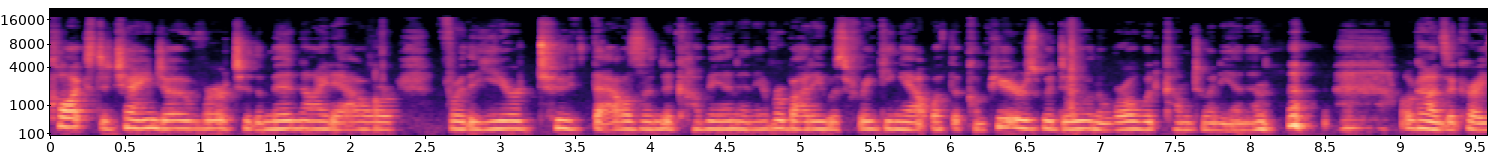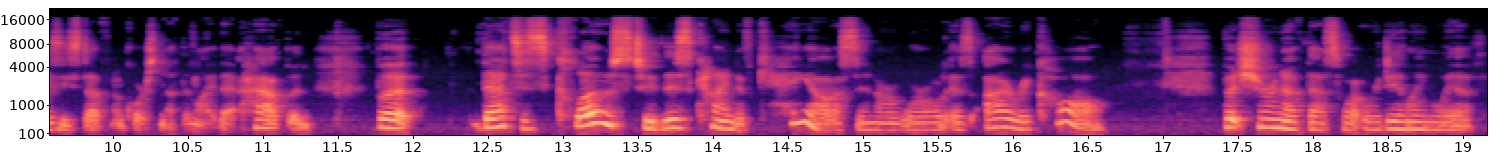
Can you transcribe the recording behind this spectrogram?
clocks to change over to the midnight hour for the year 2000 to come in, and everybody was freaking out what the computers would do and the world would come to an end, and all kinds of crazy stuff. And of course, nothing like that happened. But that's as close to this kind of chaos in our world as I recall. But sure enough, that's what we're dealing with.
